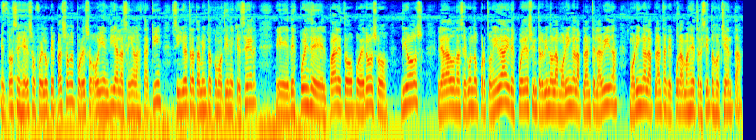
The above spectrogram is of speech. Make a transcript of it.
Entonces eso fue lo que pasó y por eso hoy en día la señora está aquí, siguió el tratamiento como tiene que ser. Eh, después del Padre Todopoderoso, Dios le ha dado una segunda oportunidad y después de eso intervino la moringa, la planta de la vida. Moringa, la planta que cura más de 380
